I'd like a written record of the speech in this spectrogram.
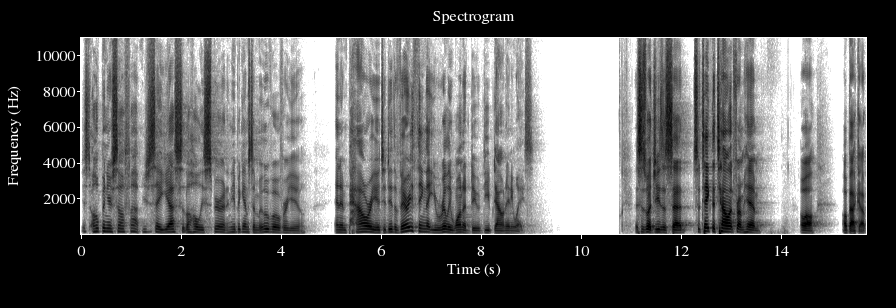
Just open yourself up. You just say yes to the Holy Spirit and he begins to move over you and empower you to do the very thing that you really want to do deep down anyways. This is what Jesus said. So take the talent from him Oh, well, I'll back up.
